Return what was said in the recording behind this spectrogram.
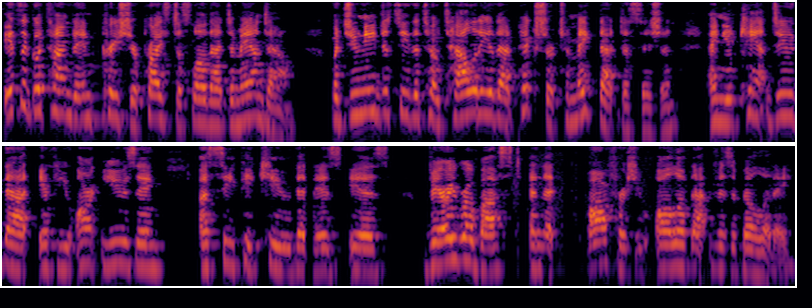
it's a good time to increase your price to slow that demand down. But you need to see the totality of that picture to make that decision. And you can't do that if you aren't using a CPQ that is, is very robust and that offers you all of that visibility.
